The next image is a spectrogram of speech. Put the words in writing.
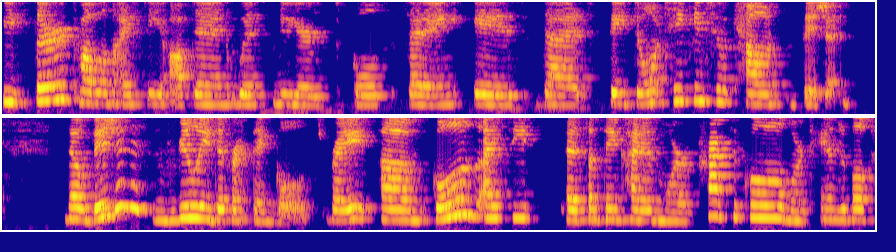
The third problem I see often with New Year's goals setting is that they don't take into account vision. Now, vision is really different than goals, right? Um, goals I see as something kind of more practical, more tangible.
